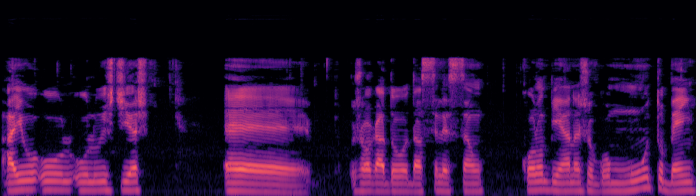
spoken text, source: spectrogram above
Aí o, o, o Luiz Dias, é, jogador da seleção colombiana jogou muito bem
